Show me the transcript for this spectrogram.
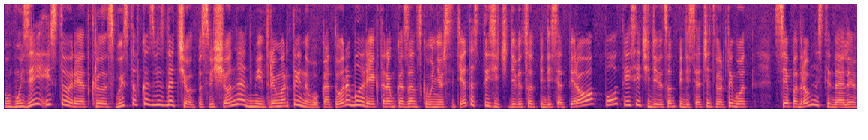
В Музее истории открылась выставка «Звездочет», посвященная Дмитрию Мартынову, который был ректором Казанского университета с 1951 по 1954 год. Все подробности далее.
